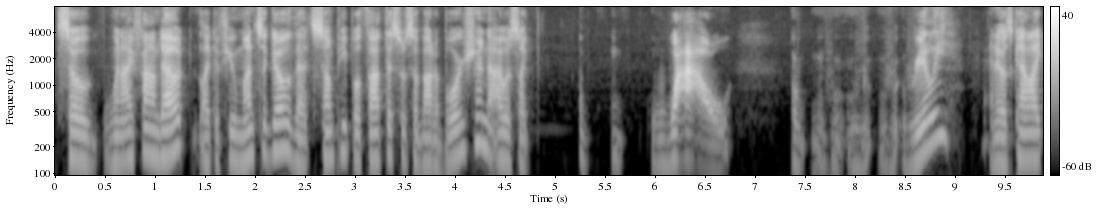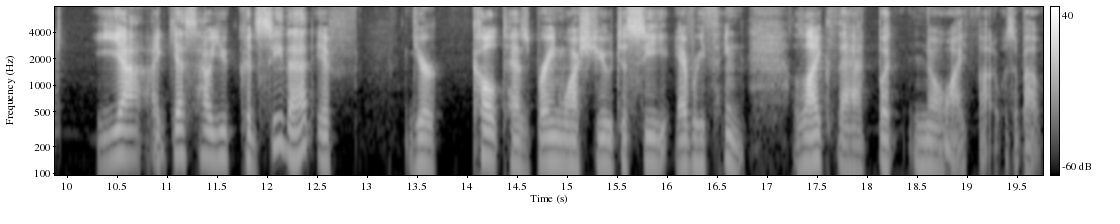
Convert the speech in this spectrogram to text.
So when I found out, like a few months ago, that some people thought this was about abortion, I was like, wow. Really? And it was kind of like, yeah, I guess how you could see that if your cult has brainwashed you to see everything like that. But no, I thought it was about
